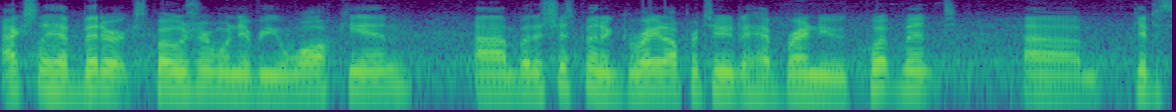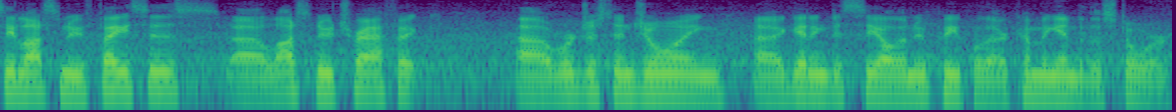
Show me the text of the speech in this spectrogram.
actually have better exposure whenever you walk in, um, but it's just been a great opportunity to have brand new equipment, um, get to see lots of new faces, uh, lots of new traffic. Uh, we're just enjoying uh, getting to see all the new people that are coming into the store.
